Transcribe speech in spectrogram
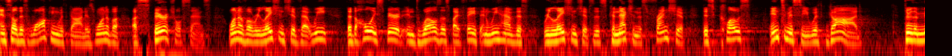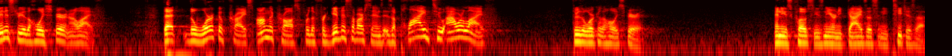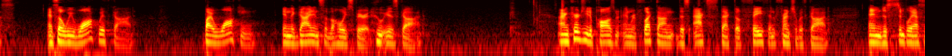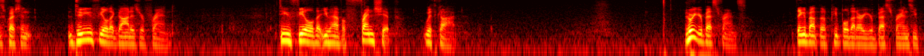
And so, this walking with God is one of a, a spiritual sense, one of a relationship that we that the Holy Spirit indwells us by faith, and we have this relationship, this connection, this friendship, this close intimacy with God through the ministry of the Holy Spirit in our life. That the work of Christ on the cross for the forgiveness of our sins is applied to our life through the work of the Holy Spirit. And He's close, He's near, and He guides us and He teaches us. And so we walk with God by walking in the guidance of the Holy Spirit, who is God. I encourage you to pause and reflect on this aspect of faith and friendship with God. And just simply ask this question Do you feel that God is your friend? Do you feel that you have a friendship with God? Who are your best friends? Think about the people that are your best friends. You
